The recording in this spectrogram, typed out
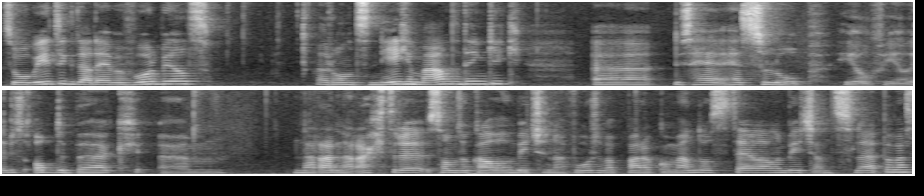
Zo weet ik dat hij bijvoorbeeld rond negen maanden, denk ik. Eh, dus hij, hij sloop heel veel. Dus op de buik, ehm, naar, naar achteren, soms ook al wel een beetje naar voren, zo wat paracommando-stijl al een beetje aan het sluipen was.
